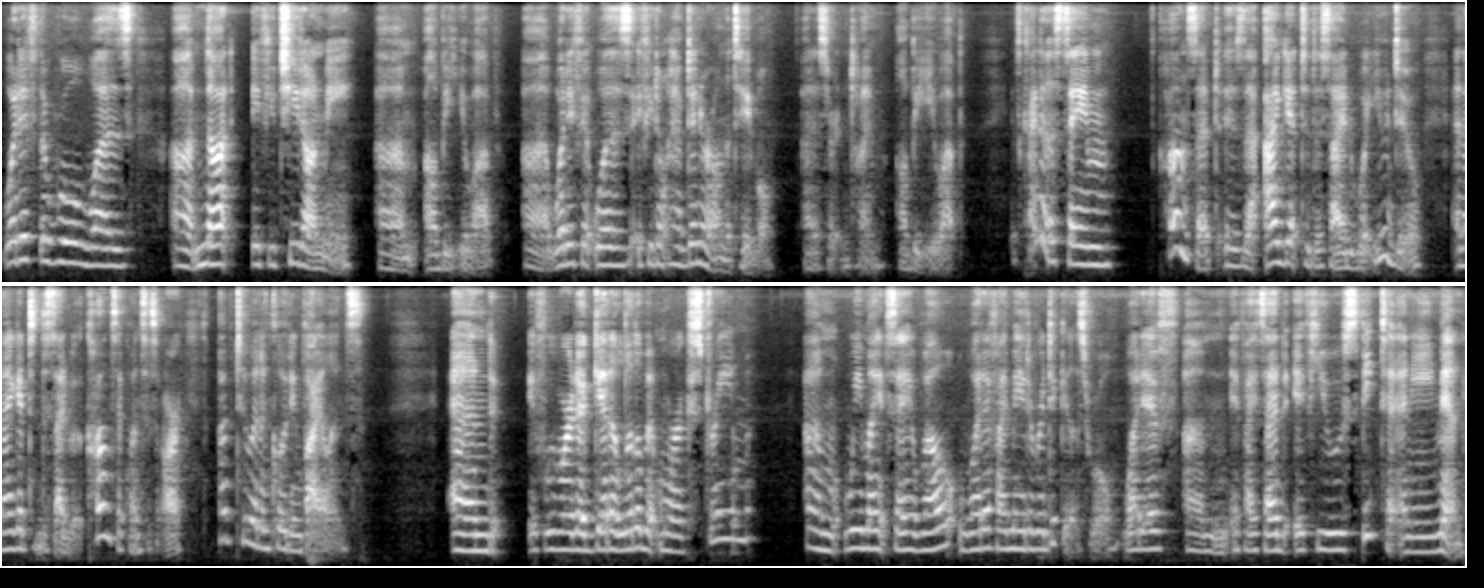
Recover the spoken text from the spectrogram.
What if the rule was um, not if you cheat on me, um, I'll beat you up? Uh, what if it was if you don't have dinner on the table at a certain time, I'll beat you up? It's kind of the same concept is that I get to decide what you do and I get to decide what the consequences are, up to and including violence. And if we were to get a little bit more extreme, um, we might say, well, what if I made a ridiculous rule? What if, um, if I said, if you speak to any men,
